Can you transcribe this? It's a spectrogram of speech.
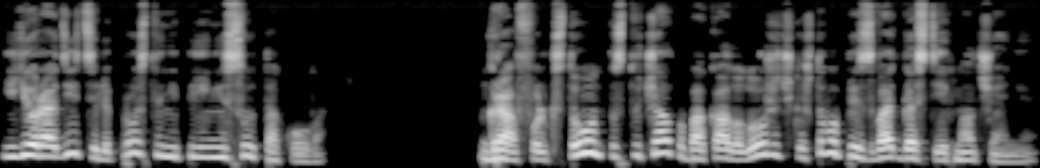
Ее родители просто не перенесут такого. Граф Фолкстоун постучал по бокалу ложечкой, чтобы призвать гостей к молчанию.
